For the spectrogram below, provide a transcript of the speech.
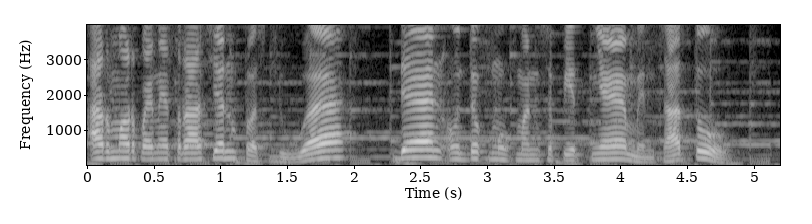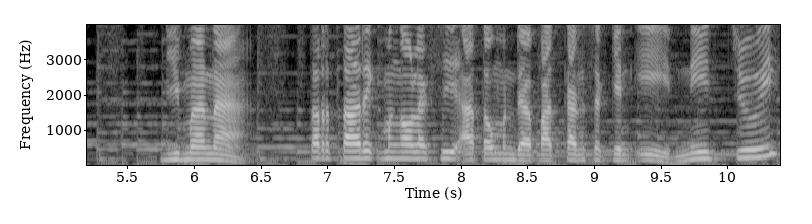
Armor Penetration plus 2, dan untuk movement speednya min 1. Gimana? Tertarik mengoleksi atau mendapatkan skin ini cuy?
